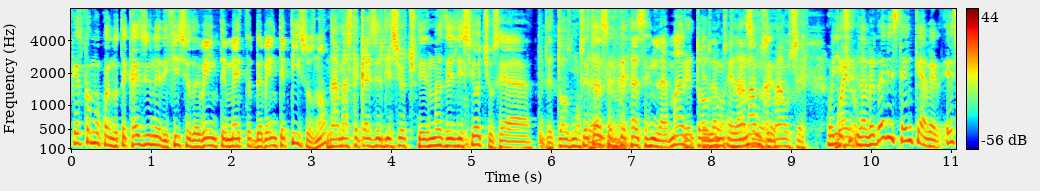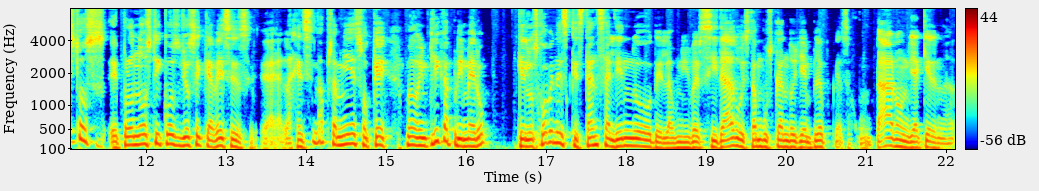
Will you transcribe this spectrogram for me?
que es como cuando te caes de un edificio de 20 metros, de 20 pisos, ¿no? Nada más te caes del 18. Es más del 18, o sea. De todos modos de te todas das en- te das en la mano. de todos modos te la la. Oye, Bueno. la verdad está en que, a ver, estos eh, pronósticos, yo sé que a veces eh, la gente dice, no, pues a mí eso qué. Bueno, implica primero que los jóvenes que están saliendo de la universidad o están buscando ya empleo porque se juntaron, ya quieren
